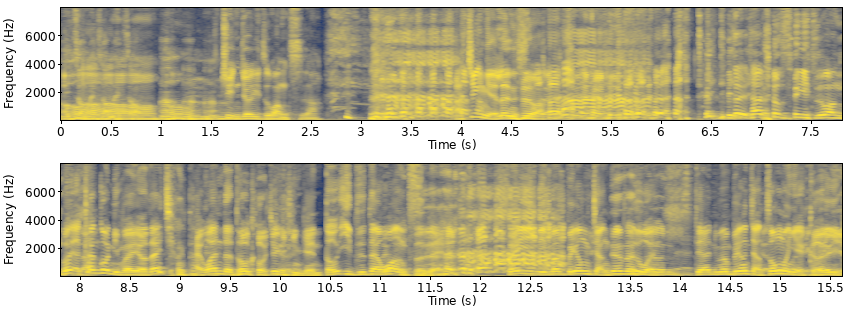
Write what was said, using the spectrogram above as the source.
没错没错没错。嗯，俊就一直忘词啊，啊，俊也认识吗？对对 对，他就是一直忘词。我也看过你们有在讲台湾的脱口秀演员都一直在忘词的，所以你们不用讲日文，对啊，你们不用讲中文也可以。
